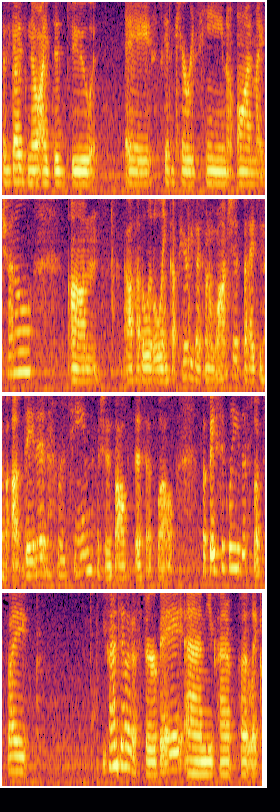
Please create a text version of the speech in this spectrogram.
As you guys know, I did do a skincare routine on my channel. Um, I'll have a little link up here if you guys want to watch it, but I do have an updated routine, which involves this as well. But basically, this website you kind of take like a survey and you kind of put like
